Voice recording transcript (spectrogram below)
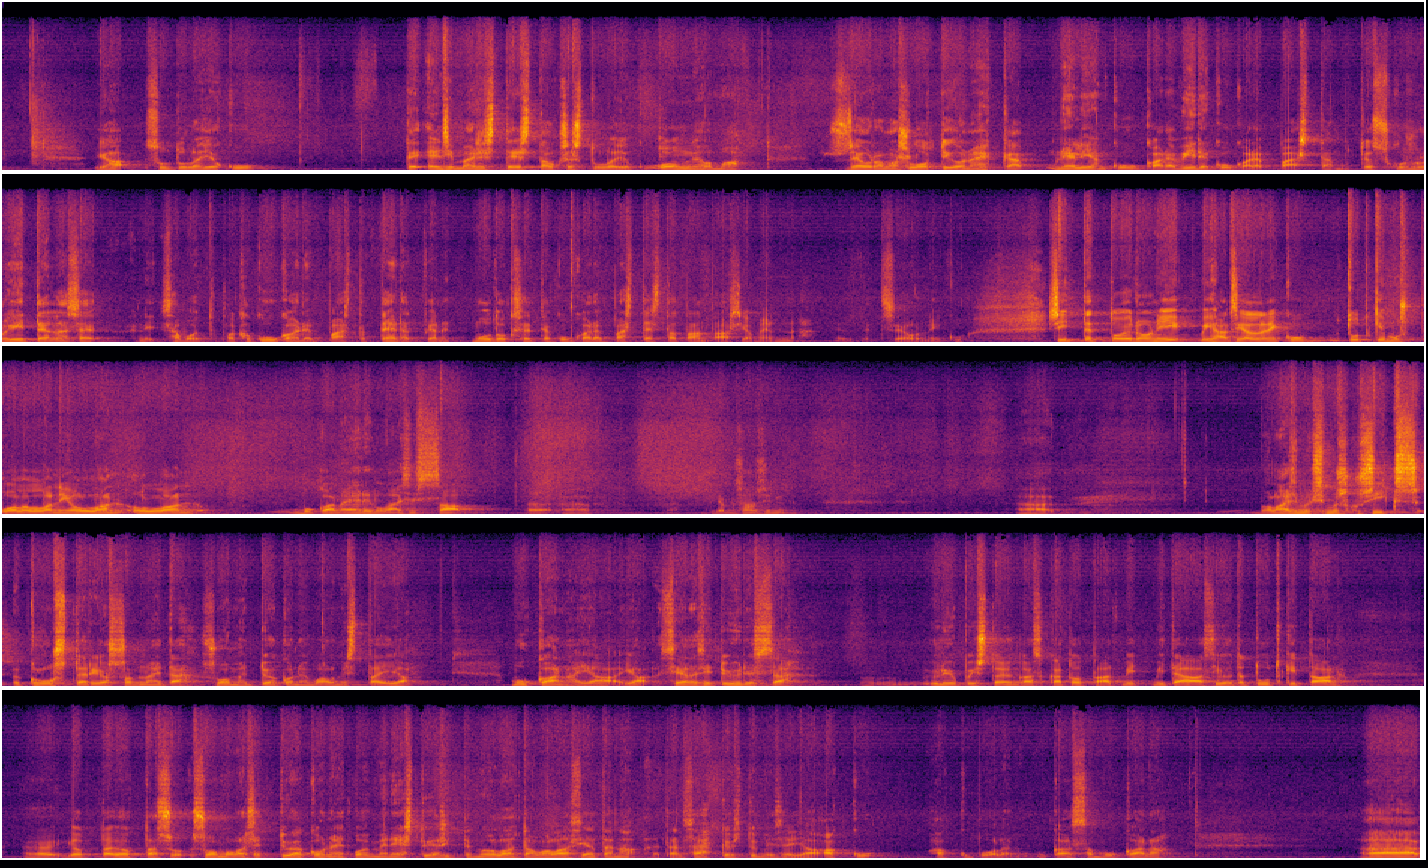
ja sulla tulee joku, te, ensimmäisessä testauksessa tulee joku ongelma, seuraava slotti on ehkä neljän kuukauden, viiden kuukauden päästä, mutta jos kun sulla on itsellä se, niin sä voit vaikka kuukauden päästä tehdä pienet muutokset ja kuukauden päästä testataan taas ja mennään. Et se on niin kuin. Sitten toi, no niin, ihan siellä niin kuin tutkimuspuolella niin ollaan, ollaan mukana erilaisissa, mitä mä sanoisin, me ollaan esimerkiksi myös Six-klusteri, jossa on näitä Suomen työkonevalmistajia mukana ja, ja siellä sitten yhdessä yliopistojen kanssa katsotaan, että mitä asioita tutkitaan, jotta, jotta suomalaiset työkoneet voi menestyä sitten me ollaan tavallaan siellä tämän, tämän sähköistymisen ja akku, akkupuolen kanssa mukana. Ää,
